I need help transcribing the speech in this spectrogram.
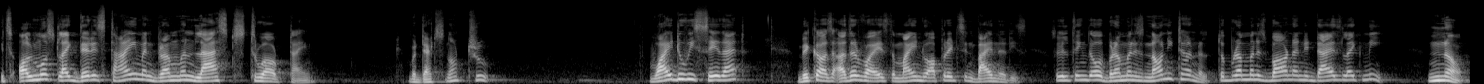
It's almost like there is time and Brahman lasts throughout time. But that's not true. Why do we say that? Because otherwise the mind operates in binaries. So you'll think, oh, Brahman is non eternal. So Brahman is born and it dies like me. No,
